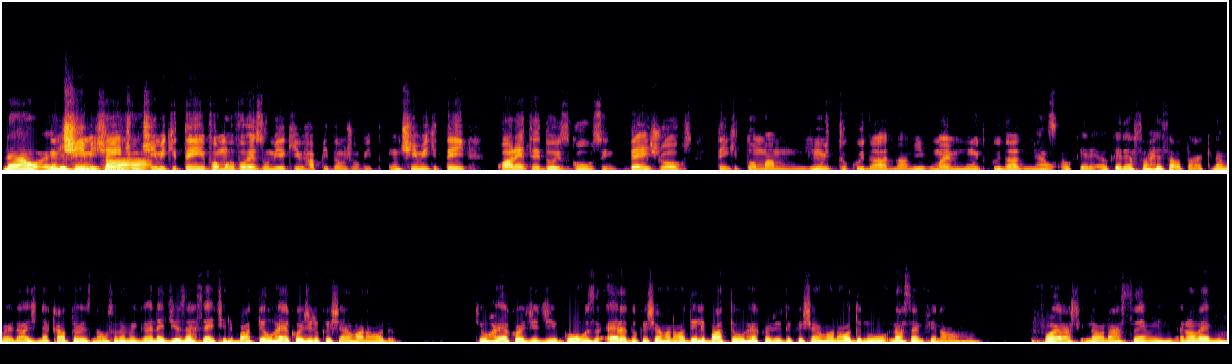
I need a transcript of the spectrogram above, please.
Não, um time, tá... gente, um time que tem. Vamos, vou resumir aqui rapidão, João Vitor. Um time que tem 42 gols em 10 jogos tem que tomar muito cuidado, meu amigo, mas muito cuidado mesmo. Não, eu queria, eu queria só ressaltar que, na verdade, não é 14, não, se eu não me engano, é 17. Ele bateu o recorde do Cristiano Ronaldo. Que o recorde de gols era do Cristiano Ronaldo e ele bateu o recorde do Cristiano Ronaldo no, na semifinal. Foi, acho que não, na semi, eu não lembro.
